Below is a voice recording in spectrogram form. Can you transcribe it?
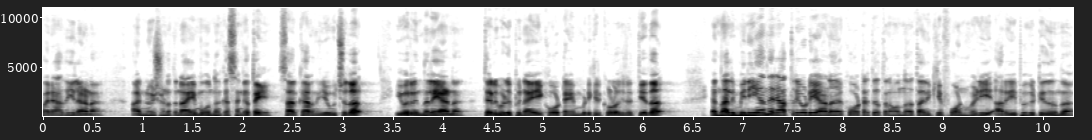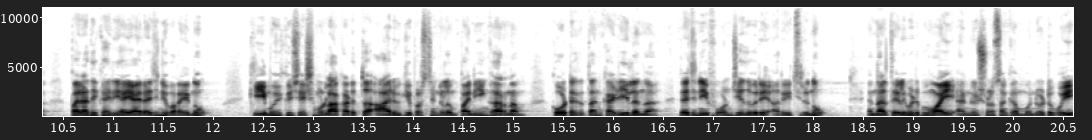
പരാതിയിലാണ് അന്വേഷണത്തിനായി മൂന്നംഗ സംഘത്തെ സർക്കാർ നിയോഗിച്ചത്. ഇവർ ഇന്നലെയാണ് തെളിവെടുപ്പിനായി കോട്ടയം മെഡിക്കൽ കോളേജിലെത്തിയത്. എന്നാൽ മിനിയാന്ന് രാത്രിയോടെയാണ് കോട്ടയത്തെത്തണമെന്ന് തനിക്ക് ഫോൺ വഴി അറിയിപ്പ് കിട്ടിയതെന്ന് പരാതിക്കാരിയായ രജനി പറയുന്നു. കീമോയ്ക്കു ശേഷമുള്ള കടുത്ത ആരോഗ്യ പ്രശ്നങ്ങളും പനിയും കാരണം കോട്ടയത്തെത്താൻ കഴിയില്ലെന്ന് രജനി ഫോൺ ചെയ്തവരെ അറിയിച്ചിരുന്നു. എന്നാൽ തെളിവെടുപ്പുമായി അന്വേഷണ സംഘം മുന്നോട്ട് പോയി.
